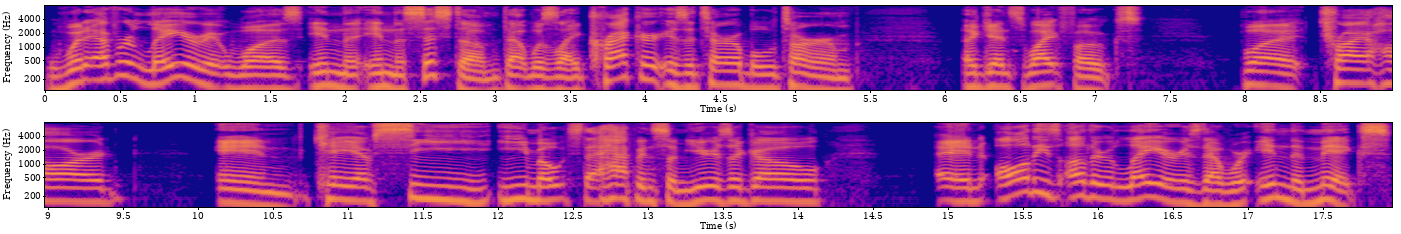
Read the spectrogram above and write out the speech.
whatever layer it was in the in the system that was like cracker is a terrible term against white folks but try hard and KFC emotes that happened some years ago and all these other layers that were in the mix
